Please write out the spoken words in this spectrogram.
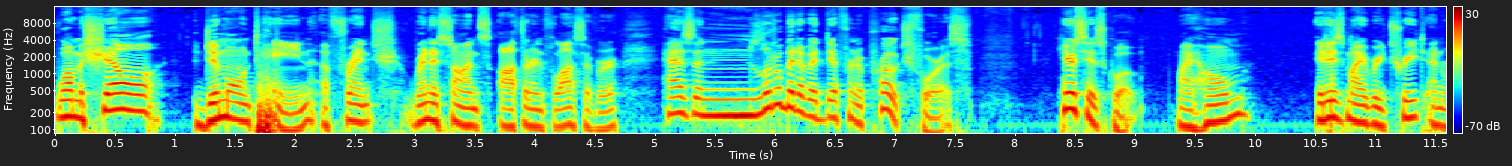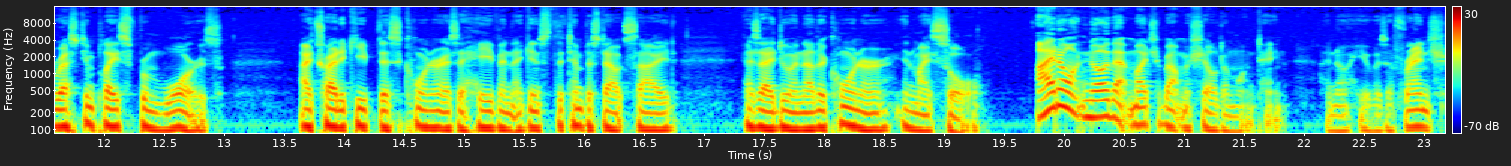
Well, Michel de Montaigne, a French Renaissance author and philosopher, has a little bit of a different approach for us. Here's his quote My home, it is my retreat and resting place from wars. I try to keep this corner as a haven against the tempest outside, as I do another corner in my soul. I don't know that much about Michel de Montaigne. I know he was a French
